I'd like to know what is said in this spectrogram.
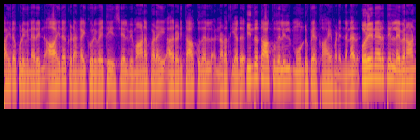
ஆயுத குழுவினரின் ஆயுத கிடங்கை குறிவைத்து இஸ்ரேல் விமானப்படை அதிரடி தாக்குதல் நடத்தியது. இந்த தாக்குதலில் மூன்று பேர் காயமடைந்தனர். ஒரே நேரத்தில் லெபனான்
